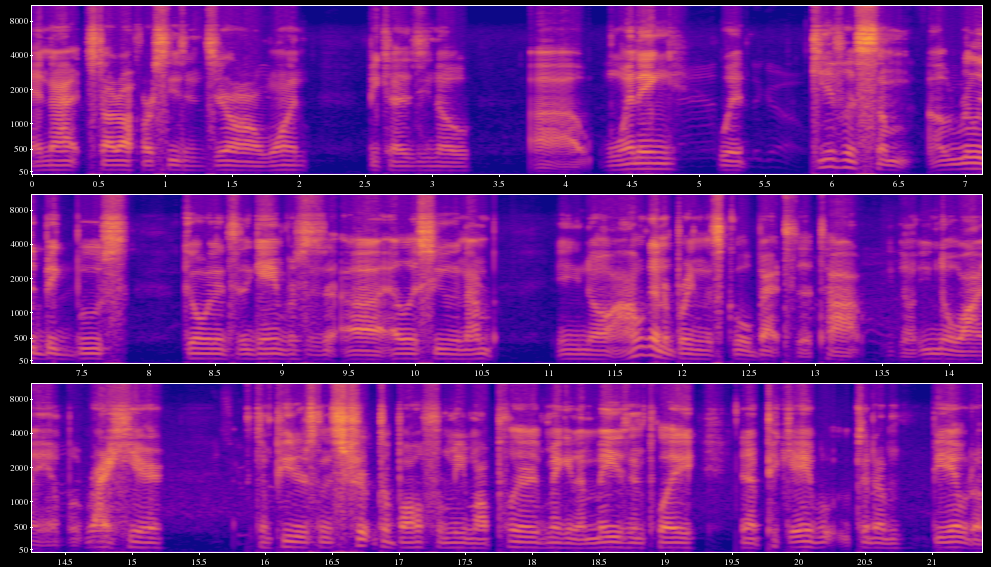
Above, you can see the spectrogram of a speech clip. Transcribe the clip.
and not start off our season zero on one, because you know uh, winning would give us some a really big boost going into the game versus uh, LSU, and I'm, you know, I'm gonna bring the school back to the top. You know, you know I am. But right here, the computer's gonna strip the ball from me. My player making an amazing play, and I pick able gonna be able to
